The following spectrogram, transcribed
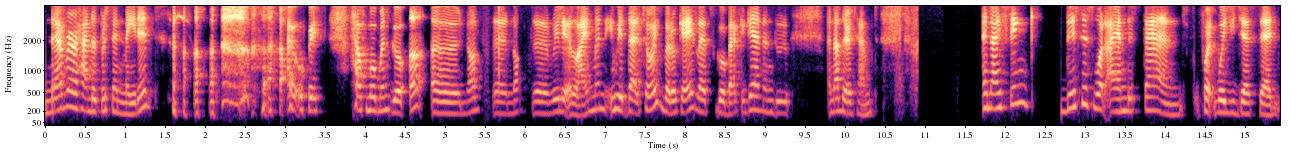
Never 100% made it. I always have moments go, uh, uh not, uh, not uh, really alignment with that choice, but okay, let's go back again and do another attempt. And I think this is what I understand for what you just said.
